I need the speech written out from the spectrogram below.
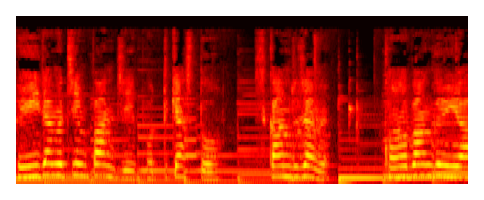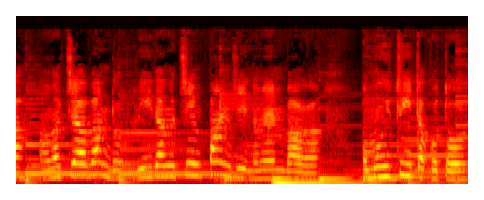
フリーダムチンパンジーポッドキャストスカンドジャムこの番組はアマチュアバンドフリーダムチンパンジーのメンバーが思いついたことを好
